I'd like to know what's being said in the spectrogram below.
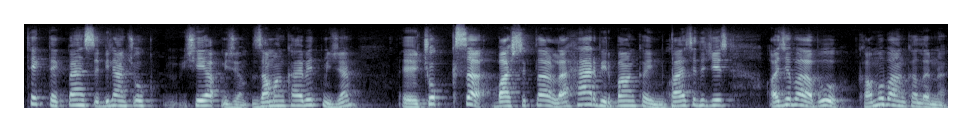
Tek tek ben size bilanço şey yapmayacağım. Zaman kaybetmeyeceğim. Ee, çok kısa başlıklarla her bir bankayı mukayese edeceğiz. Acaba bu kamu bankalarına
